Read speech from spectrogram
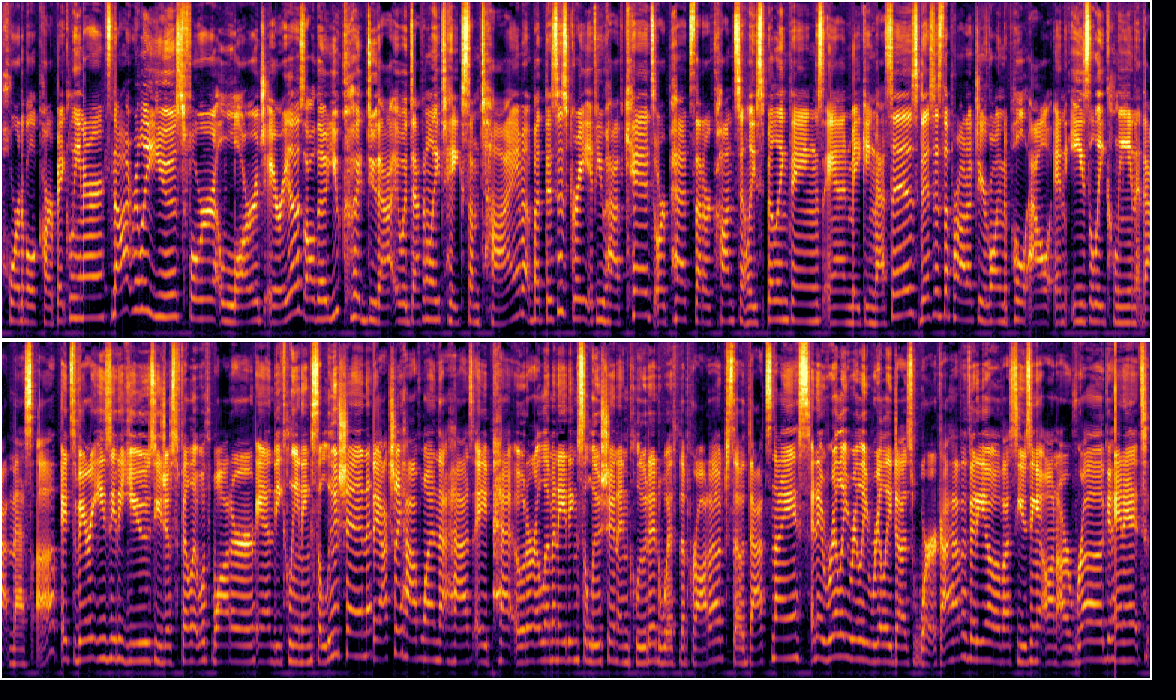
portable carpet cleaner. It's not really used for large areas, although you could do that. It would definitely take some time, but this is great if you have kids or pets that are constantly spilling things and making messes. This is the product you're going to pull out and easily clean that mess up. It's very easy to use. You just fill it with water and the cleaning solution. They actually have one that has a pet odor eliminating solution included with the product, so that's nice. And it really, really, really does work. I have a video of us using it on our rug and it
